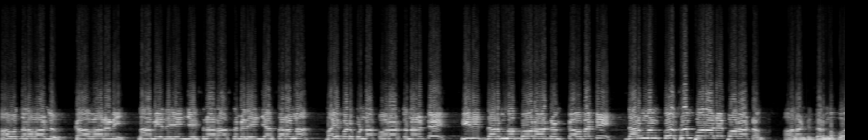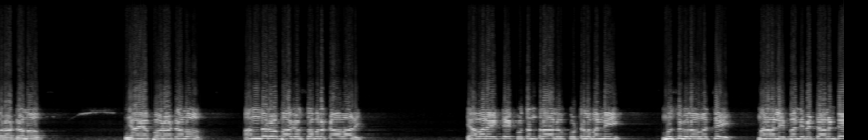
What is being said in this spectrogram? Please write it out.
అవతల వాళ్ళు కావాలని నా మీద ఏం చేసినా రాష్ట్రం మీద ఏం చేస్తారన్నా భయపడకుండా పోరాడుతున్నారంటే ఇది ధర్మ పోరాటం కాబట్టి ధర్మం కోసం పోరాడే పోరాటం. అలాంటి ధర్మ పోరాటంలో న్యాయ పోరాటంలో అందరూ భాగస్వాములు కావాలి. ఎవరైతే కుతంత్రాలు కుట్రలవన్నీ ముసుగులో వచ్చి మనల్ని ఇబ్బంది పెట్టాలంటే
